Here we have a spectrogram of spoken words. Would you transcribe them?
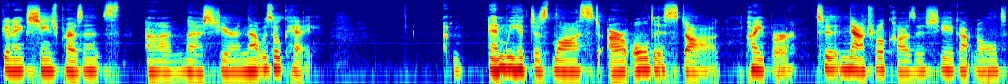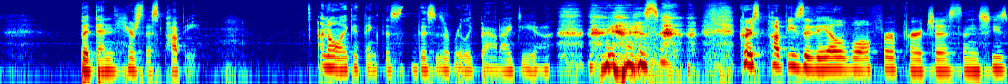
going to exchange presents um, last year, and that was okay. And we had just lost our oldest dog, Piper, to natural causes. She had gotten old. But then here's this puppy. And all I could think this this is a really bad idea. of course, puppy's available for purchase, and she's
